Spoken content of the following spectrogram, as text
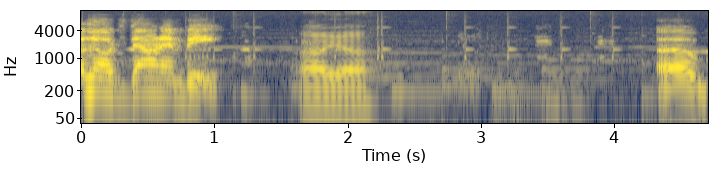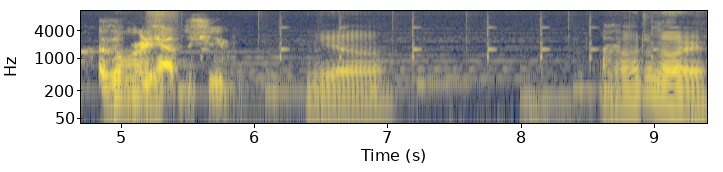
Oh, no, it's down MB. Oh yeah. Uh, I think we already had the sheep. Yeah. I don't know.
